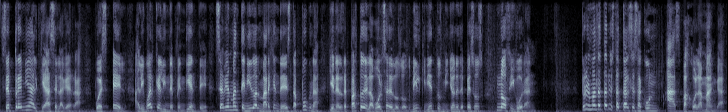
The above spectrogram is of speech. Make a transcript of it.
se premia al que hace la guerra, pues él, al igual que el Independiente, se habían mantenido al margen de esta pugna y en el reparto de la bolsa de los 2.500 millones de pesos no figuran. Pero el mandatario estatal se sacó un as bajo la manga,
